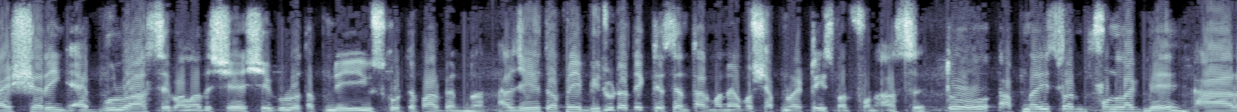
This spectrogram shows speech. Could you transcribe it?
রাইড শেয়ারিং অ্যাপগুলো আছে বাংলাদেশে সেগুলো তো আপনি ইউজ করতে পারবেন না। আর যেহেতু আপনি ভিডিওটা দেখতেছেন, তার মানে অবশ্যই আপনার একটা স্মার্টফোন আছে। তো আপনার স্মার্টফোন লাগবে, আর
